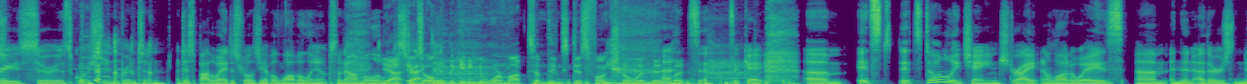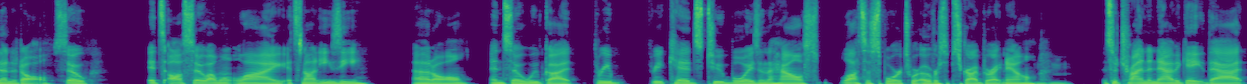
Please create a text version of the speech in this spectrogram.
very serious question, Brenton. I just, by the way, I just realized you have a lava lamp, so now I'm a little yeah, distracted. it's only beginning to warm up. Something's dysfunctional with it, but it's, it's okay. Um, it's it's totally changed, right? In a lot of ways, um, and then others none at all. So it's also, I won't lie, it's not easy at all. And so we've got three three kids, two boys in the house, lots of sports. We're oversubscribed right now. Mhm. So trying to navigate that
